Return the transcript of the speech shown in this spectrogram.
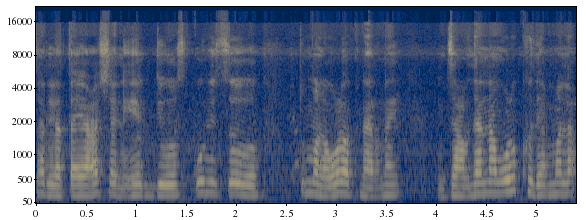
सरलाताई आशाने एक दिवस कोणीच तुम्हाला ओळखणार नाही. जाऊ द्या ना ओळखू द्या मला.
